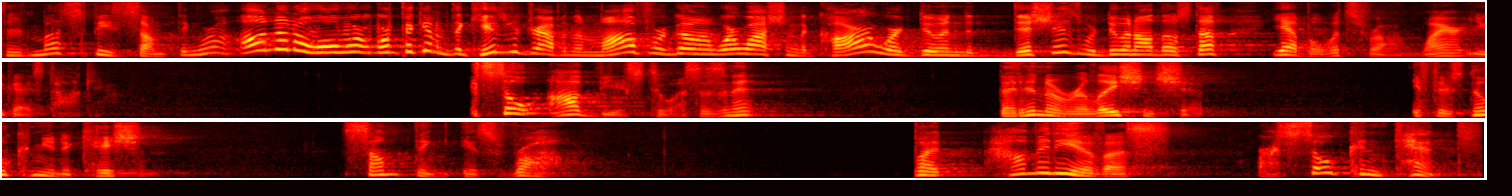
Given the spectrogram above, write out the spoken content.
There must be something wrong. Oh, no, no, well, we're, we're picking up the kids, we're dropping them off, we're going, we're washing the car, we're doing the dishes, we're doing all those stuff. Yeah, but what's wrong? Why aren't you guys talking? It's so obvious to us, isn't it? That in a relationship, if there's no communication, something is wrong. But how many of us are so content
